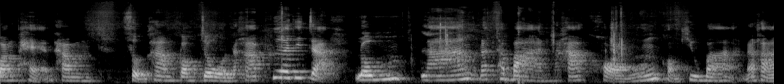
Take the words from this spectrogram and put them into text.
วางแผนทำสงครามกองโจรนะคะ เพื่อที่จะล้มล้างรัฐบาลนะคะของของคิวบานะคะ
